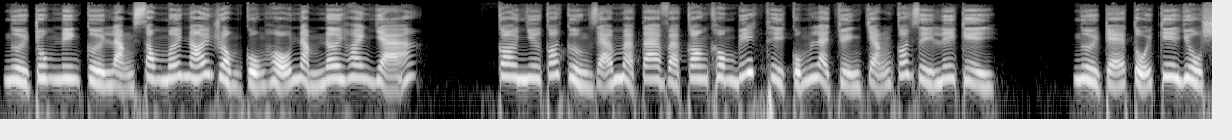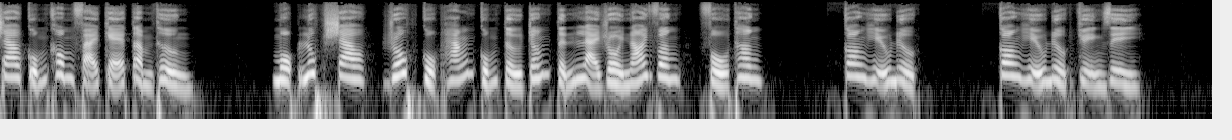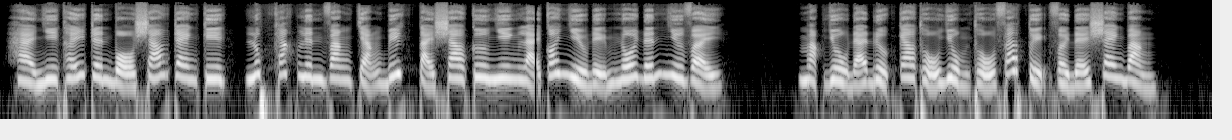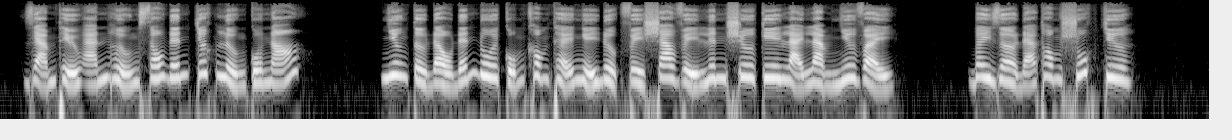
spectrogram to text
Người trung niên cười lặng xong mới nói rồng cuộn hổ nằm nơi hoang dã. Coi như có cường giả mà ta và con không biết thì cũng là chuyện chẳng có gì ly kỳ. Người trẻ tuổi kia dù sao cũng không phải kẻ tầm thường. Một lúc sau, rốt cuộc hắn cũng tự trấn tĩnh lại rồi nói vâng, phụ thân. Con hiểu được. Con hiểu được chuyện gì? Hà Nhi thấy trên bộ sáo trang kia, lúc khắc linh văn chẳng biết tại sao cư nhiên lại có nhiều điểm nối đến như vậy. Mặc dù đã được cao thủ dùng thủ pháp tuyệt vời để san bằng, giảm thiểu ảnh hưởng xấu đến chất lượng của nó, nhưng từ đầu đến đuôi cũng không thể nghĩ được vì sao vị linh sư kia lại làm như vậy. Bây giờ đã thông suốt chưa?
